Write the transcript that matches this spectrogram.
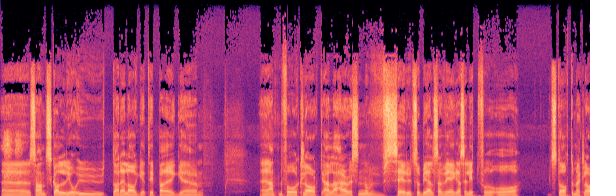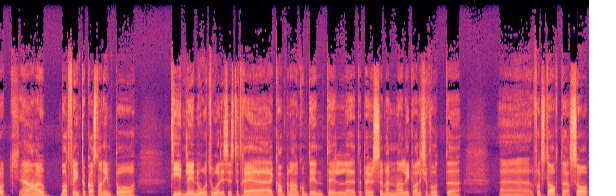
Eh, så han skal jo ut av det laget, tipper jeg. eh, eh, enten for Clark eller Harrison. Nå ser det ut som Bielsa vegrer seg litt for å starte med Clark. Han har jo vært flink til å kaste han innpå tidlig nå to av de siste tre kampene. Han har kommet inn til, til pause, men har likevel ikke fått uh, fått starte. Så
